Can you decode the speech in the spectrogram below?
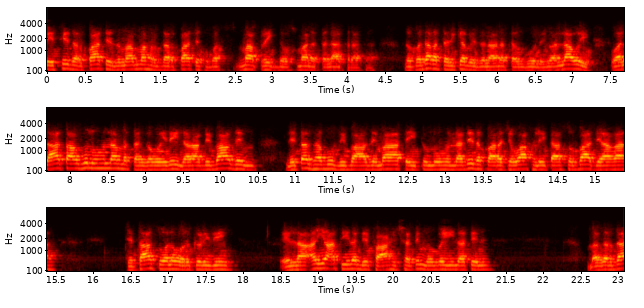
پیسې درپاتې زما مہر درپاتې خو بس ما پریک د عثمان طلاق راکړه نو په دغه طریقه به زنانه تنګولې نو الله وی ولا تعذلهن متنګوي دی لرا ببعض لتذهبوا ببعض ما اتيتموهن دې د پاره چې واخلې تاسو باز هغه چې تاسو ول ورکړي دي الا ان ياتينا بفاحشه مبينه مگر دا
